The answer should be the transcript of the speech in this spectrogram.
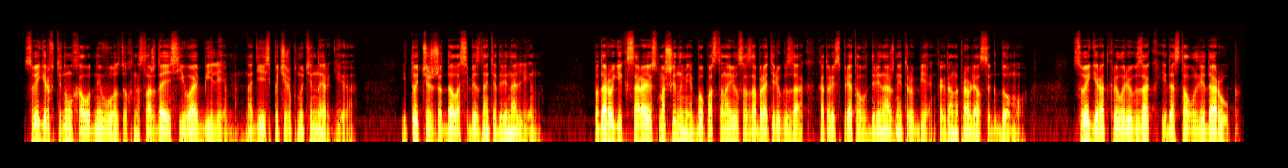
Свегер втянул холодный воздух, наслаждаясь его обилием, надеясь почерпнуть энергию. И тотчас же дал о себе знать адреналин. По дороге к сараю с машинами Боб остановился забрать рюкзак, который спрятал в дренажной трубе, когда направлялся к дому. Свегер открыл рюкзак и достал ледоруб –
